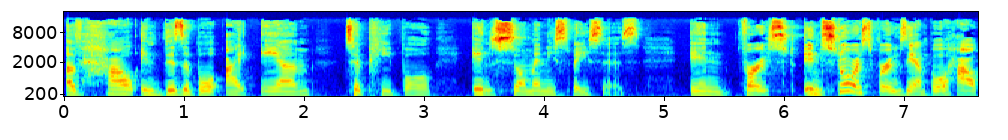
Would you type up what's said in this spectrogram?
of how invisible I am to people in so many spaces in first in stores for example how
